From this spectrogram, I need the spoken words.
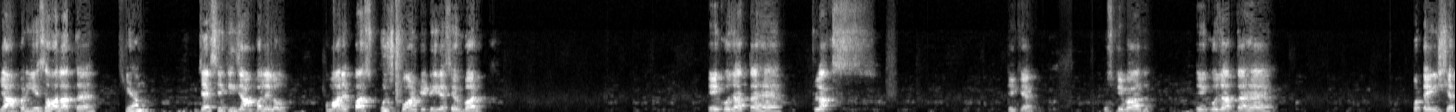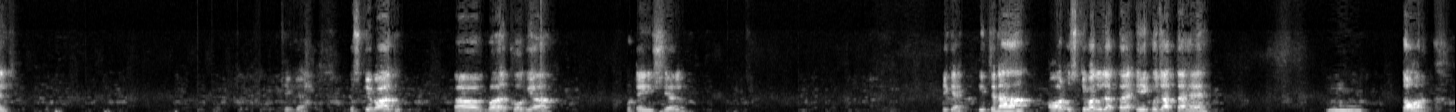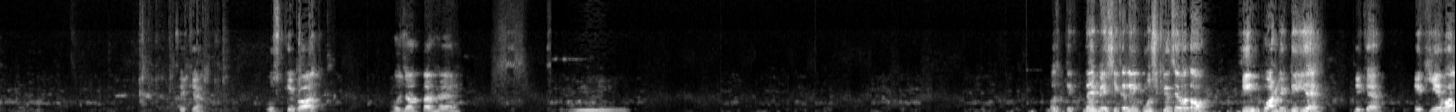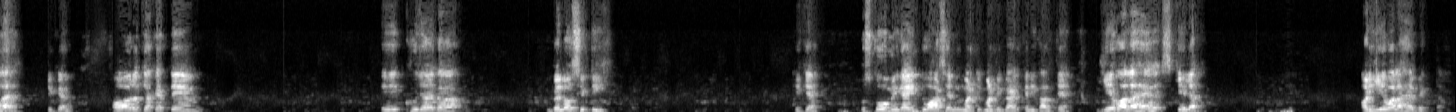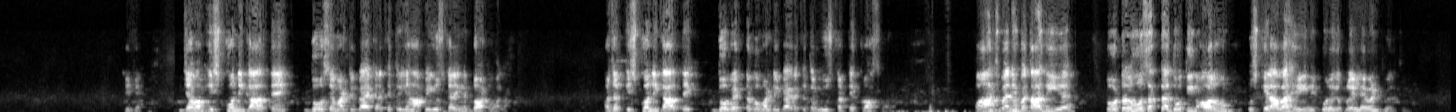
यहाँ पर ये सवाल आता है कि हम जैसे कि एग्जांपल ले लो, हमारे पास कुछ क्वांटिटी जैसे वर्क एक हो जाता है फ्लक्स ठीक है? उसके बाद एक हो जाता है पोटेंशियल ठीक है? उसके बाद वर्क हो गया पोटेंशियल ठीक है? इतना और उसके बाद हो जाता है, एक हो जाता है टॉर्क ठीक है? उसके बाद हो जाता है बस इतने बेसिकली मुश्किल से बताओ तीन क्वांटिटी है, ठीक है? एक ये वाला है, ठीक है? और क्या कहते हैं एक हो जाएगा वेलोसिटी ठीक है? उसको ओमेगा इंटू आर से मल्टीप्लाई करके निकालते हैं। ये वाला है स्केलर और ये वाला है वेक्टर ठीक है? जब हम इसको निकालते हैं दो से मल्टीप्लाई करके तो यहाँ पे यूज़ करेंगे डॉट वाला। और जब इसको निकालते दो वेक्टर को मल्टीप्लाई करके तो हम यूज़ करते हैं क्रॉस वाला। पाँच मैंने बता दी है टोटल हो सकता है दो तीन और होंगे उसके अलावा है ही नहीं पूरे के पूरे इलेवन ट्वेल्थ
